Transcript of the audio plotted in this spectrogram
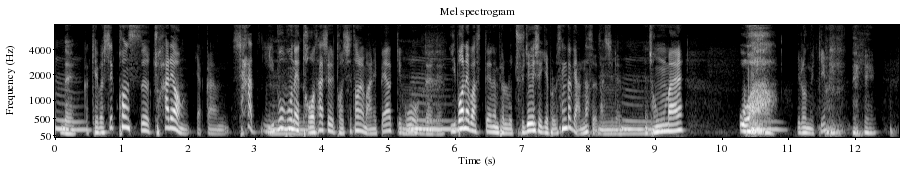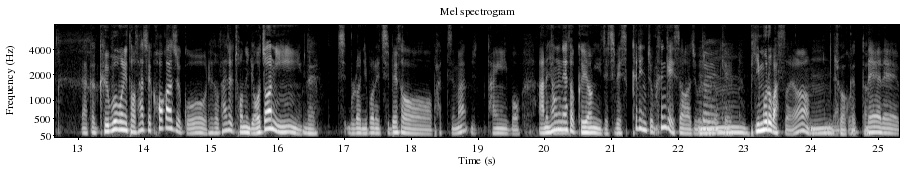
음. 네. 그러니까 개별 시퀀스, 촬영, 약간 샷이 음. 부분에 더 사실 더 시선을 많이 빼앗기고 음. 이번에 봤을 때는 별로 주제 의식이 별로 생각이 안 났어요, 사실은. 음. 정말 와 음. 이런 느낌? 되게 약간 그 부분이 더 사실 커가지고 그래서 사실 저는 여전히 네. 지- 물론 이번에 집에서 봤지만 다행히 뭐 아는 형네서 그 형이 이제 집에 스크린 좀 큰 게 있어가지고 좀 네. 이렇게 음. 빔으로 봤어요. 음, 좋았겠다. 네네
